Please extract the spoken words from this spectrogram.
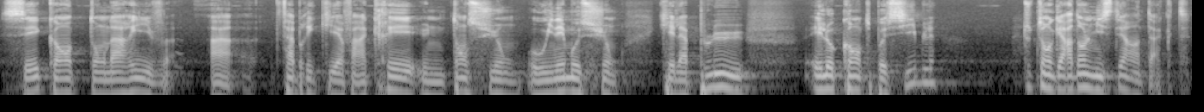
c'est quand on arrive à fabriquer, enfin à créer une tension ou une émotion qui est la plus éloquente possible, tout en gardant le mystère intact.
